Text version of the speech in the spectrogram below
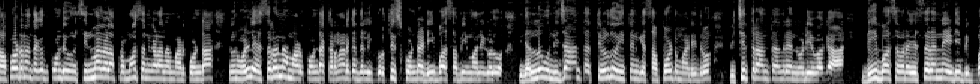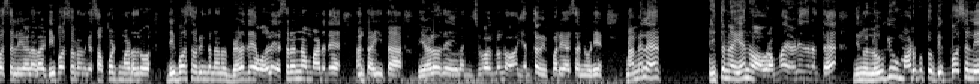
ಸಪೋರ್ಟ್ ಅನ್ನ ತೆಗೆದುಕೊಂಡು ಇವನು ಸಿನಿಮಾಗಳ ಪ್ರಮೋಷನ್ ಗಳನ್ನ ಮಾಡ್ಕೊಂಡ, ಇವನು ಒಳ್ಳೆ ಹೆಸರನ್ನ ಮಾಡ್ಕೊಂಡ, ಕರ್ನಾಟಕದಲ್ಲಿ ಗುರುತಿಸ್ಕೊಂಡ ಡಿ ಬಾಸ್ ಅಭಿಮಾನಿಗಳು, ಇದೆಲ್ಲವೂ ನಿಜ ಅಂತ ತಿಳಿದು ಈತನಿಗೆ ಸಪೋರ್ಟ್ ಮಾಡಿದ್ರು. ವಿಚಿತ್ರ ಅಂತ ಅಂದ್ರೆ ನೋಡಿ ಇವಾಗ ಡಿ ಬಾಸ್ ಅವರ ಹೆಸರನ್ನೇ ಇಡೀ ಬಿಗ್ ಬಾಸ್ ಅಲ್ಲಿ ಹೇಳಲ್ಲ. ಡಿ ಬಾಸ್ ಅವರು ನನಗೆ ಸಪೋರ್ಟ್ ಮಾಡಿದ್ರು. ಡಿ ಬಾಸ್ ಅವರಿಂದ ನಾನು ಬೆಳೆದೆ, ಒಳ್ಳೆ ಹೆಸರನ್ನ ಮಾಡಿದೆ ಅಂತ ಈತ ಹೇಳೋದೇ ಇಲ್ಲ. ನಿಜವಾಗ್ಲೂ ಎಂಥ ವಿಪರ್ಯಾಸ ನೋಡಿ. ಆಮೇಲೆ ಈತನ ಏನು ಅವ್ರ ಅಮ್ಮ ಹೇಳಿದಾರಂತೆ, ನೀನು ಲವ್ ಗಿವ್ ಮಾಡ್ಬಿಟ್ಟು ಬಿಗ್ ಬಾಸ್ ಅಲ್ಲಿ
